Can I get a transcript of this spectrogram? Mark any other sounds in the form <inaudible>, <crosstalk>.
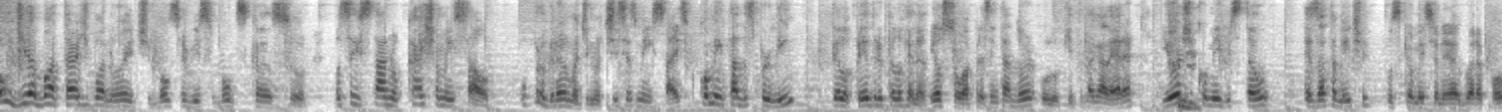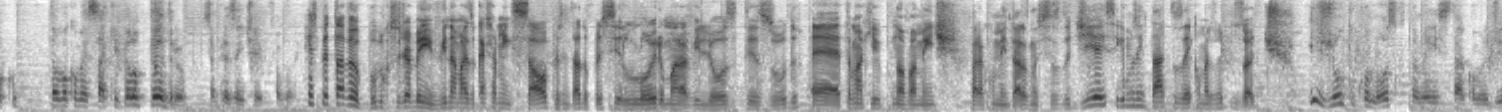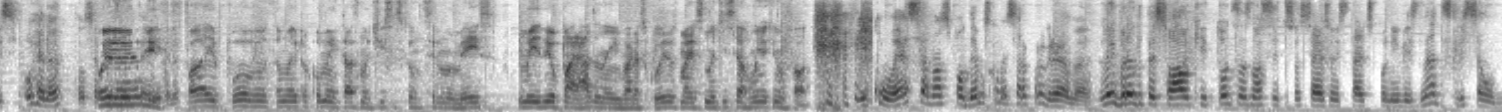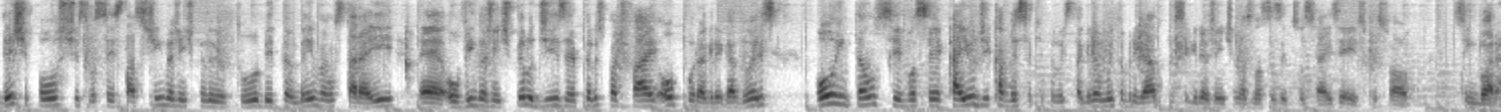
Bom dia, boa tarde, boa noite, bom serviço, bom descanso. Você está no Caixa Mensal, o programa de notícias mensais comentadas por mim, pelo Pedro e pelo Renan. Eu sou o apresentador, o Luquito da galera, e hoje <laughs> comigo estão exatamente os que eu mencionei agora há pouco. Então vou começar aqui pelo Pedro. Se apresente aí, por favor. Respeitável público, seja bem-vindo a mais um Caixa Mensal, apresentado por esse loiro maravilhoso, tesudo. Estamos é, aqui novamente para comentar as notícias do dia e seguimos intactos aí com mais um episódio. E junto conosco também está, como eu disse, o Renan. Então se apresenta Oi, aí, Renan. Fala aí, povo. Estamos aí para comentar as notícias que aconteceram no mês. Um mês meio parado né, em várias coisas, mas notícia ruim aqui não falta. <laughs> E com essa nós podemos começar o programa. Lembrando, pessoal, que todas as nossas redes sociais vão estar disponíveis na descrição deste post. Se você está assistindo a gente pelo YouTube, também vão estar aí é, ouvindo a gente pelo Deezer, pelo Spotify ou por agregadores. Ou então, se você caiu de cabeça aqui pelo Instagram, muito obrigado por seguir a gente nas nossas redes sociais. E é isso, pessoal. Simbora!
